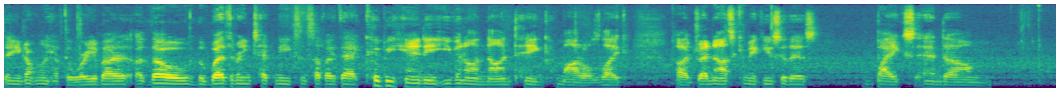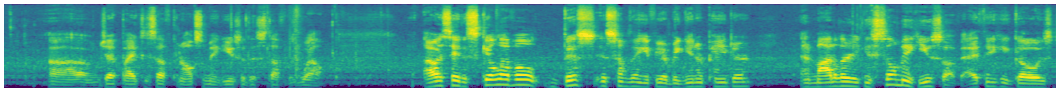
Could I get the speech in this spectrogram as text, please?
then you don't really have to worry about it. Although the weathering techniques and stuff like that could be handy even on non-tank models, like uh, dreadnoughts can make use of this, bikes and um, uh, jet bikes and stuff can also make use of this stuff as well. I would say the skill level, this is something if you're a beginner painter and modeler, you can still make use of. I think it goes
